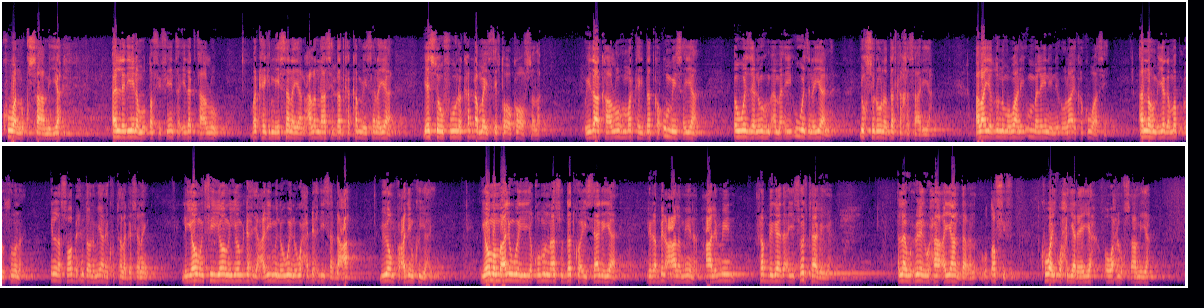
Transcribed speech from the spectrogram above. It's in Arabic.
كوا نقصامية الذين مطففين إذا اكتعلوا markay miisanayaan cala naasi dadka ka miisanayaan yastawfuuna ka dhamaystirto oo ka ofsada idaa kaaluuhum markay dadka u miisayaan aw wasanuuhum ama ay u wasnayaan yukhsiruuna dadka khasaariya alaa yadunnu ma waanay u malaynaynin ulaa'ika kuwaasi annahum iyaga mabcuuhuuna in la soo bixin doono miyaanay ku talagashanayn liyowmin fii yowmin yowm dhexdii cadiimin oo weyn oo waxa dhexdiisa dhaca yoomku cadiim ku yahay yowma maalin weeye yaquumu naasu dadku ay istaagayaan lirabbi alcaalamiina caalamiin rabbigeeda ay is hortaagayaan allah wuxuu leeyay waxaa ayaan daran mutafif kuwa wax yareeya oo wax nuqsaamiya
